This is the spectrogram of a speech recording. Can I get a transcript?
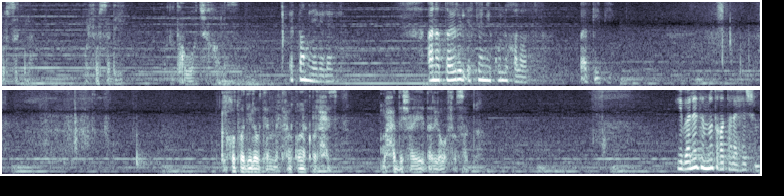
فرصتنا. والفرصة دي ما تتعوضش خالص. اطمن يا جلال. أنا التيار الإسلامي كله خلاص. بقى في جيبي. الخطوة دي لو تمت هنكون أكبر حزب. ومحدش هيقدر يقف قصادنا. يبقى لازم نضغط على هاشم.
